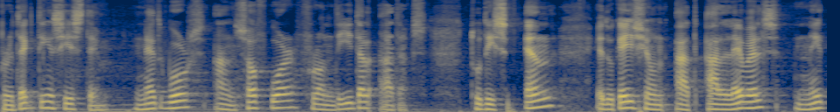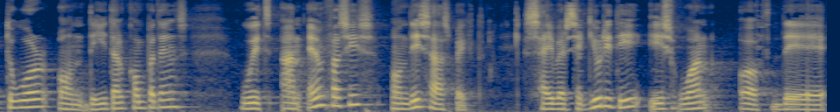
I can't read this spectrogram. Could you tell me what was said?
protecting systems, networks and software from digital attacks. To this end, education at all levels need to work on digital competence with an emphasis on this aspect. Cybersecurity is one of the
